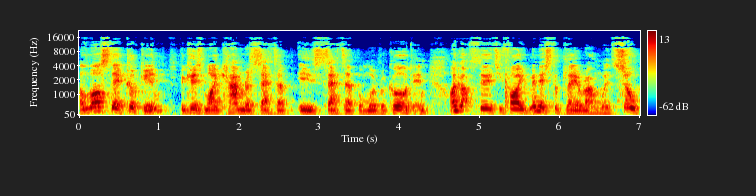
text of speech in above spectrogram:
And whilst they're cooking, because my camera setup is set up and we're recording, I got 35 minutes to play around with. So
